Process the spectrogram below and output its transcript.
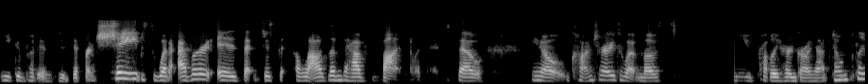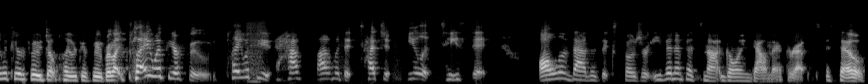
You can put it into different shapes, whatever it is that just allows them to have fun with it. So, you know, contrary to what most you've probably heard growing up, don't play with your food, don't play with your food. We're like, play with your food, play with you, have fun with it, touch it, feel it, taste it. All of that is exposure, even if it's not going down their throats. So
